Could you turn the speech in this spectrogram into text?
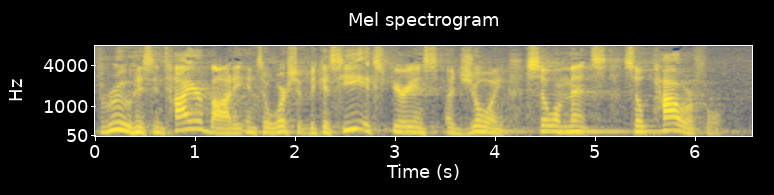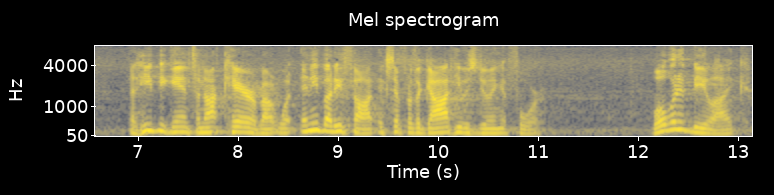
threw his entire body into worship because he experienced a joy so immense, so powerful, that he began to not care about what anybody thought except for the God he was doing it for. What would it be like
